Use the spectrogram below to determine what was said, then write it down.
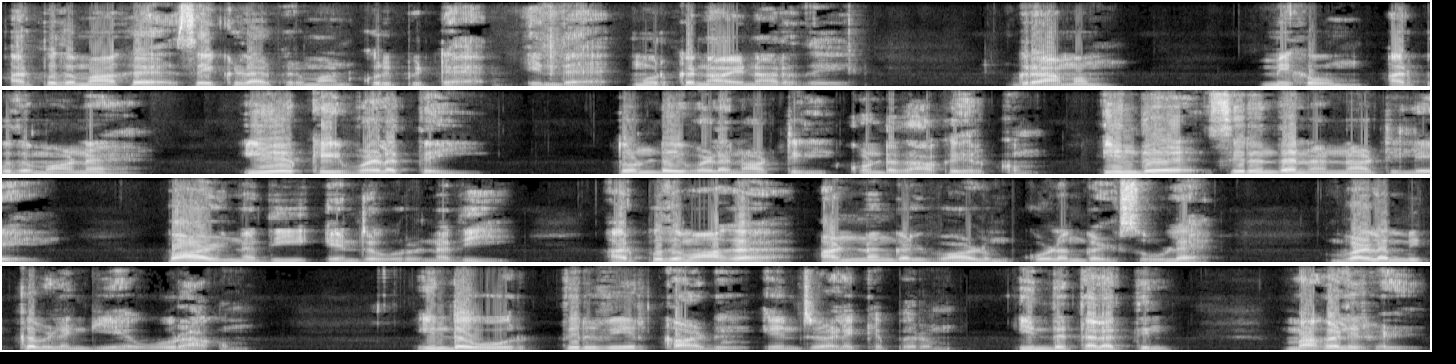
அற்புதமாக சேக்கிழார் பெருமான் குறிப்பிட்ட இந்த மூர்க்க நாயனாரது கிராமம் மிகவும் அற்புதமான இயற்கை வளத்தை தொண்டை வள நாட்டில் கொண்டதாக இருக்கும். இந்த சிறந்த நன்னாட்டிலே பால் நதி என்ற ஒரு நதி அற்புதமாக அன்னங்கள் வாழும் குளங்கள் சூழ வளமிக்க விளங்கிய ஊராகும். இந்த ஊர் திருவேற்காடு என்று அழைக்கப்பெறும். இந்த தலத்தில் மகளிர்கள்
